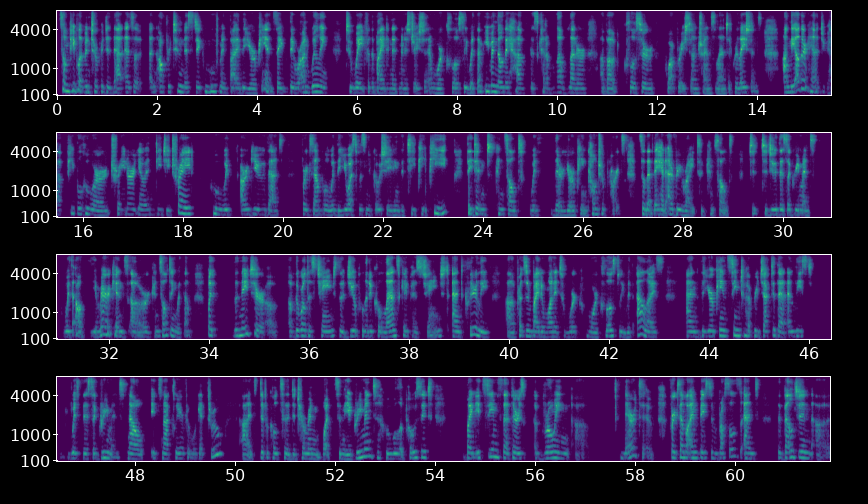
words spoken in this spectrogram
Some people have interpreted that as a, an opportunistic movement by the Europeans. They, they were unwilling to wait for the Biden administration and work closely with them, even though they have this kind of love letter about closer cooperation on transatlantic relations. On the other hand, you have people who are trader, you know, in DG trade, who would argue that, for example, when the U.S. was negotiating the TPP, they didn't consult with their European counterparts, so that they had every right to consult to, to do this agreement without the Americans uh, or consulting with them. But the nature of, of the world has changed, the geopolitical landscape has changed, and clearly uh, President Biden wanted to work more closely with allies, and the Europeans seem to have rejected that, at least with this agreement. Now, it's not clear if it will get through. Uh, it's difficult to determine what's in the agreement, who will oppose it, but it seems that there's a growing uh, narrative. For example, I'm based in Brussels, and the Belgian uh,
